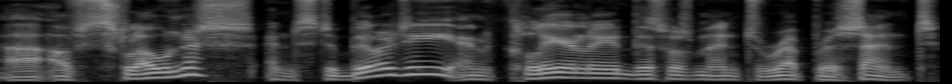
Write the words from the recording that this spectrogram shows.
uh, of slowness and stability, and clearly this was meant to represent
